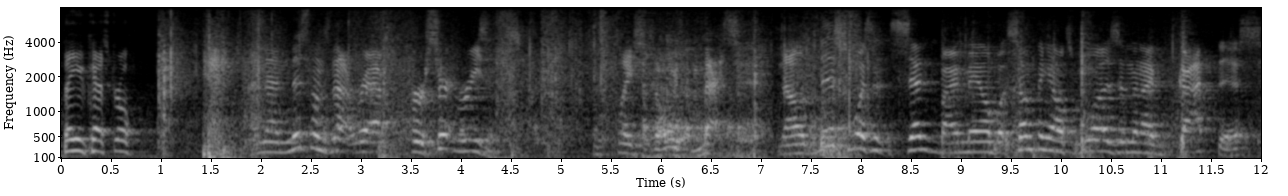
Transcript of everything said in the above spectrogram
Thank you, Kestrel. And then this one's not wrapped for certain reasons. This place is always a mess. Now this wasn't sent by mail, but something else was, and then I got this.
